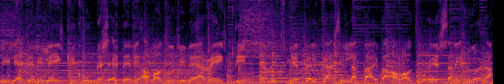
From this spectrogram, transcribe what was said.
Niin eteni leikki, kunnes eteni avautui pimeä reitti. Ja nyt mie pelkään, sillä päivä avautuu eessäni yönä.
